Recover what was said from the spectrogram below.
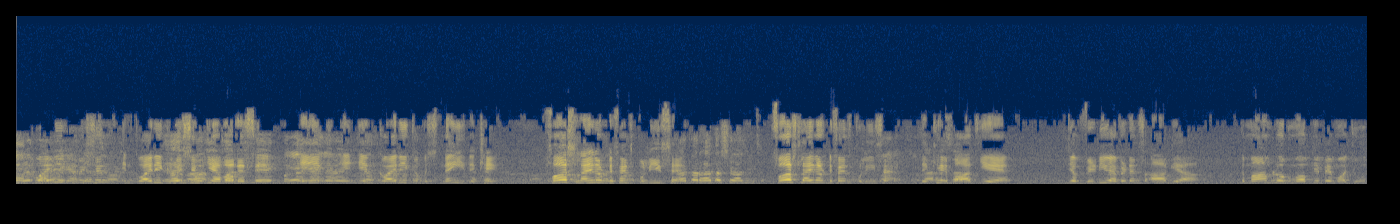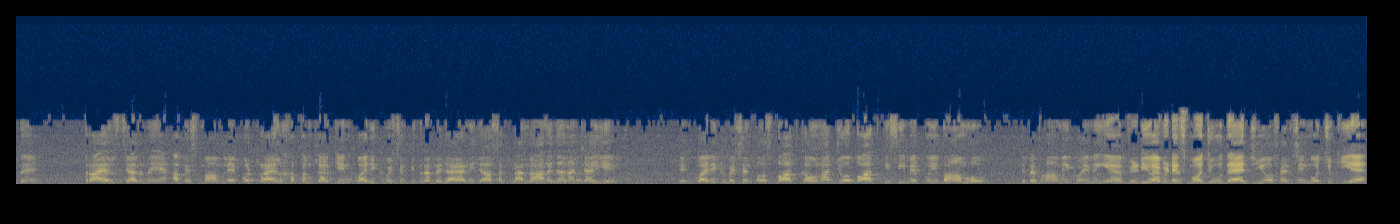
इंक्वायरी कमीशन इंक्वायरी कमीशन के हवाले से एक इंक्वायरी कमीशन नहीं देखें first line of defence police है first line of defence police है देखिए बात ये है जब वीडियो एविडेंस आ गया तमाम लोग मौके पे मौजूद हैं ट्रायल्स चल रहे हैं अब इस मामले को ट्रायल खत्म करके इंक्वायरी कमीशन की तरफ़ ले जाया नहीं जा सकता ना ले जाना चाहिए इंक्वायरी कमीशन तो उस बात का हो ना जो बात किसी में कोई भाम हो जब भाम ही कोई नहीं है वीडियो एविडेंस मौजूद है जियो फेंसिंग हो चुकी है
